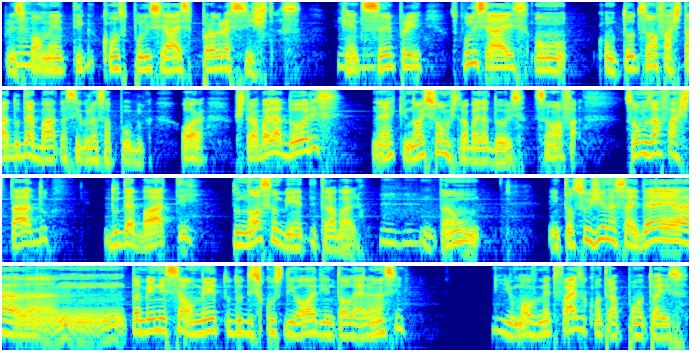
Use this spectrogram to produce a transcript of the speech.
principalmente uhum. com os policiais progressistas. A gente uhum. sempre. Os policiais, como, como todos, são afastados do debate da segurança pública. Ora, os trabalhadores, né, que nós somos trabalhadores, afa somos afastados do debate do nosso ambiente de trabalho. Uhum. Então, então surgiu nessa ideia, também nesse aumento do discurso de ódio e intolerância, e o movimento faz o contraponto a isso.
